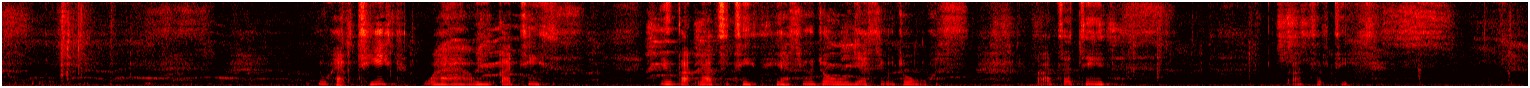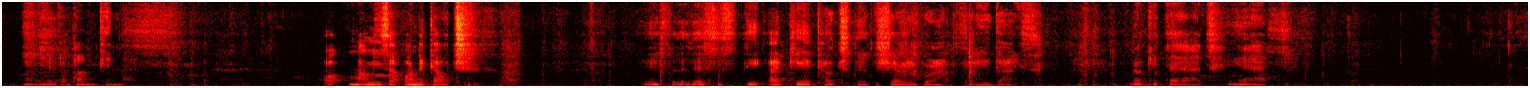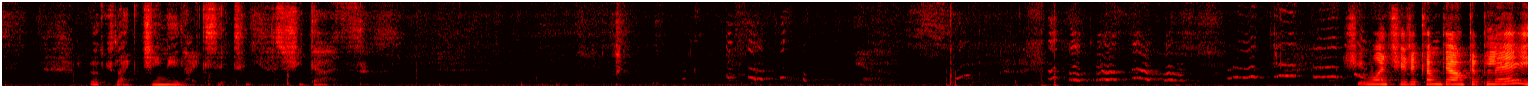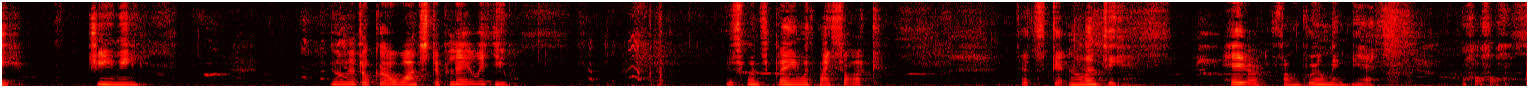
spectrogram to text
You have teeth. Wow, you got teeth. You got lots of teeth. Yes, you do. Yes, you do. Lots of teeth. Lots of teeth. My little pumpkin. Oh, mommy's up on the couch. Yes, this is the IKEA couch that Sherry brought for you guys. Look at that. Yes. Looks like Jeannie likes it. Yes, she does. She wants you to come down to play, Jeannie. Your little girl wants to play with you. This one's playing with my sock. That's getting linty. Hair from grooming, yes. Oh.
